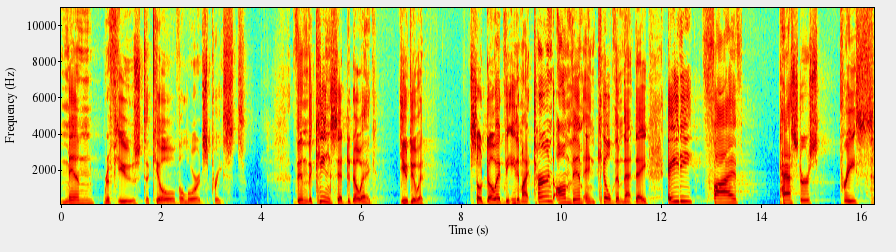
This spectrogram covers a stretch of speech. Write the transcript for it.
men refused to kill the Lord's priests. Then the king said to Doeg, You do it. So Doeg the Edomite turned on them and killed them that day. 85 pastors, priests,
